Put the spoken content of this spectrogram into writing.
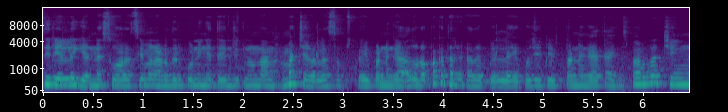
சீரியலில் என்ன சுவாரஸ்யமாக நடந்திருக்கும் நீங்கள் தெரிஞ்சுக்கணுன்னா நம்ம சேனலில் சப்ஸ்கிரைப் பண்ணுங்கள் அதோட பக்கத்தில் இருக்காத பெல்லை கொஞ்சம் கிளிக் பண்ணுங்கள் தேங்க்ஸ் ஃபார் வாட்சிங்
